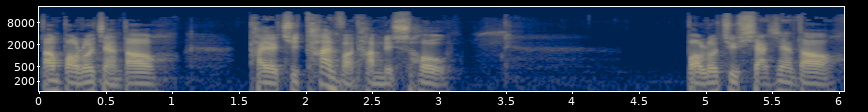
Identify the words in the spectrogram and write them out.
当保罗讲到。他要去探访他们的时候，保罗就想象到，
